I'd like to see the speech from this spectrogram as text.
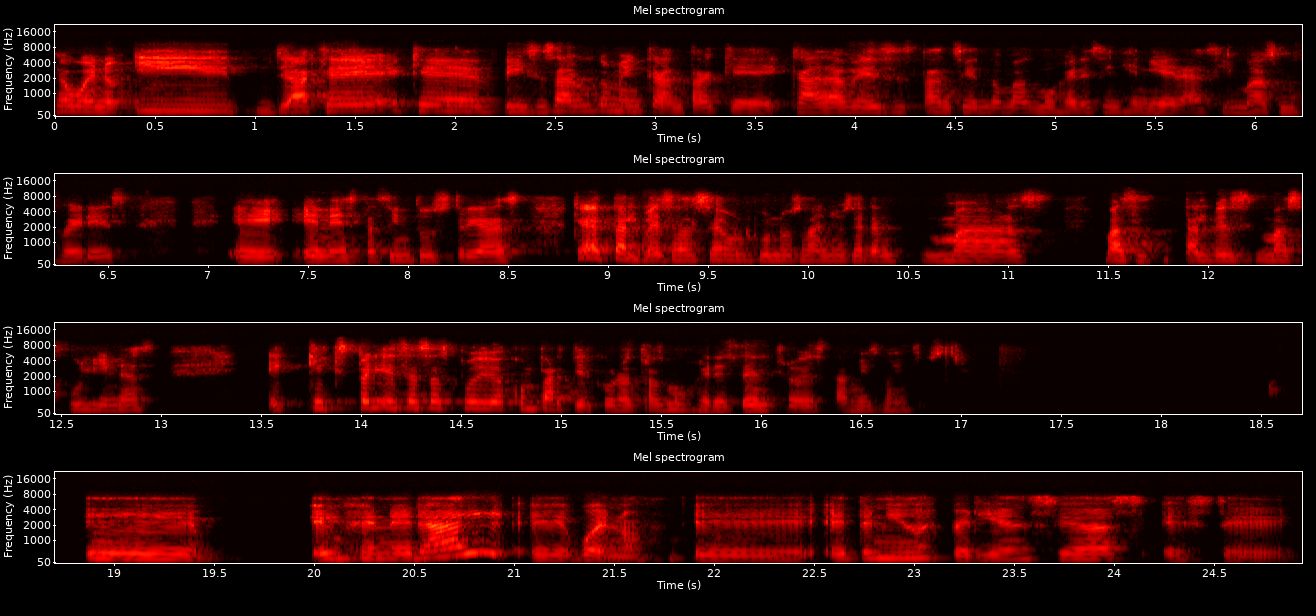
Qué bueno. Y ya que, dices algo que me encanta, que cada vez están siendo más mujeres ingenieras y más mujeres eh, en estas industrias que tal vez hace algunos años eran más, más tal vez masculinas. Eh, ¿Qué experiencias has podido compartir con otras mujeres dentro de esta misma industria? Eh, en general, bueno, he tenido experiencias este,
